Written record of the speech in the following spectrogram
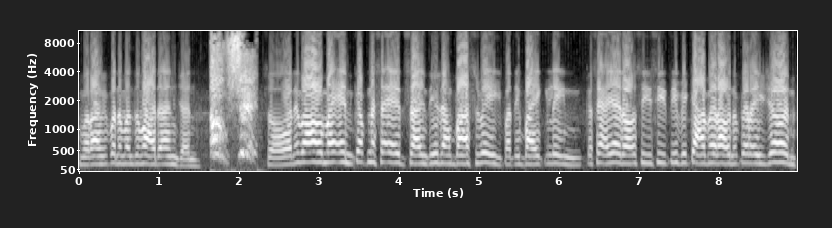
Marami pa naman dumadaan dyan. So, ano ba may NCAP na sa EDSA, hindi lang busway, pati bike lane. Kasi ayan o, CCTV camera on operation.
